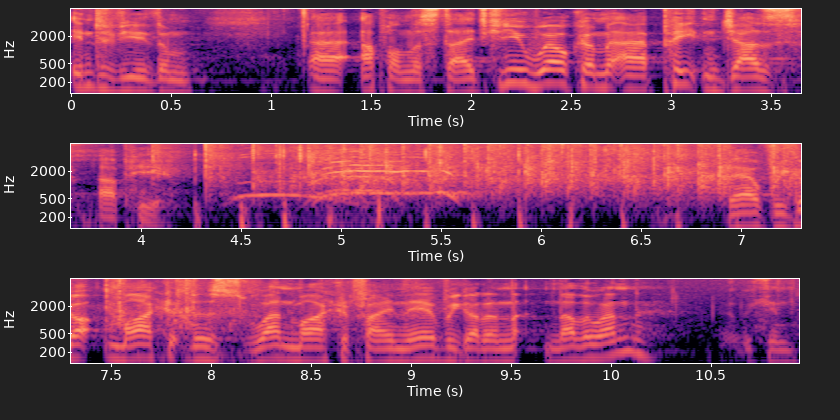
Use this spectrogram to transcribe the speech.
interview them uh, up on the stage. Can you welcome uh, Pete and Juz up here? Now, have we got mic- there's one microphone there. Have we got an- another one? We can.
